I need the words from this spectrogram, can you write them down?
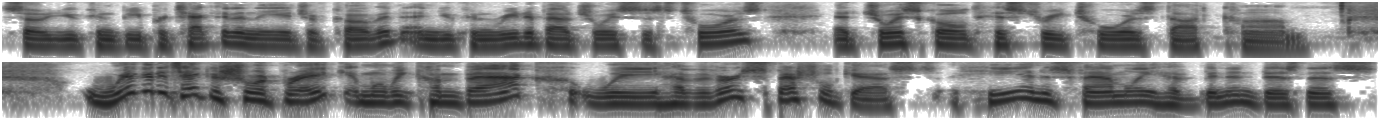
so you can be protected in the age of COVID. And you can read about Joyce's tours at joycegoldhistorytours.com. We're going to take a short break, and when we come back, we have a very special guest. He and his family have been in business,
